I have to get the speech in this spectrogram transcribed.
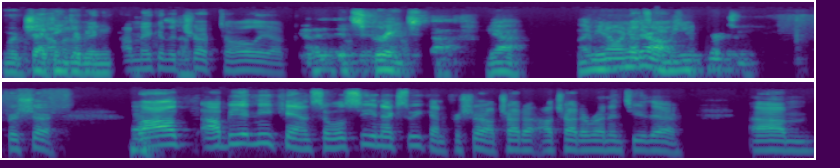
which I think I'm they're make- being. I'm making the so. trip to Holyoke It's Yeah. great stuff. Yeah, let me know when you're That's there. I'll meet you in person. for sure. Yeah. Well, I'll, I'll be at NECANN, so we'll see you next weekend for sure. I'll try to I'll try to run into you there. Um,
